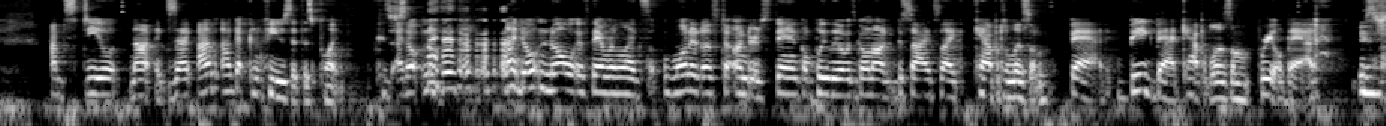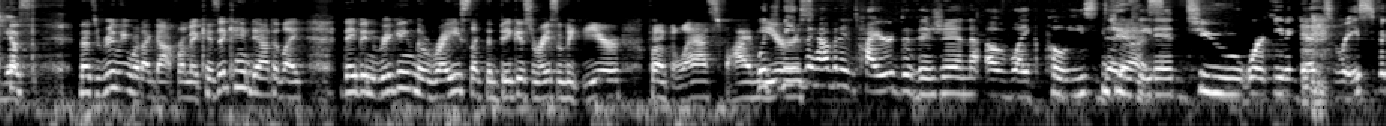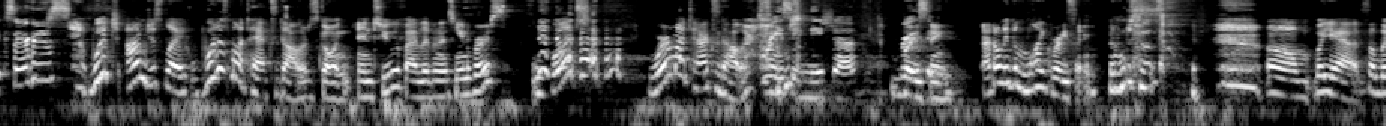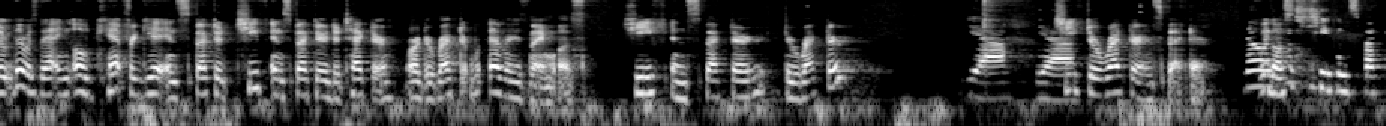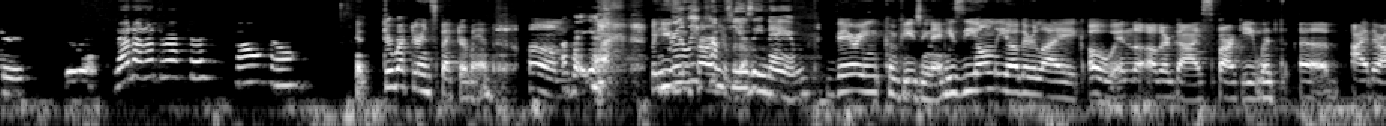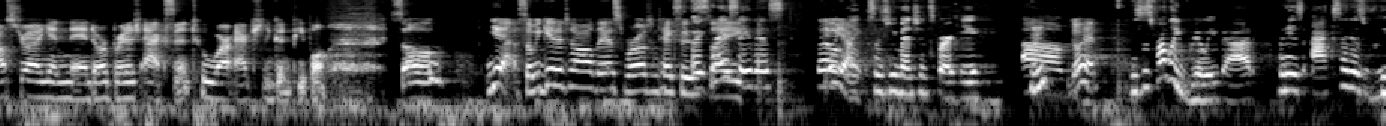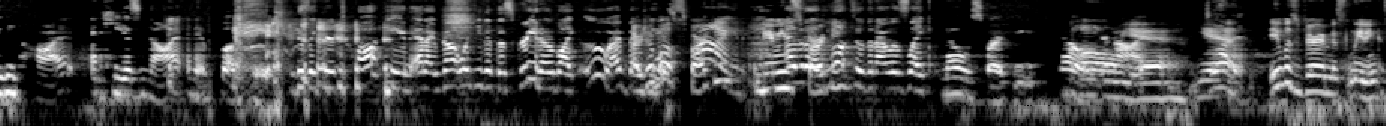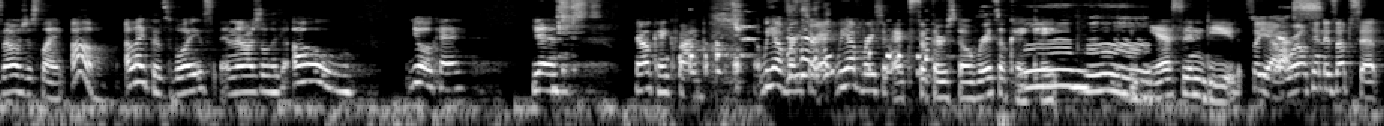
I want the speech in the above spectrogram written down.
I'm still not exact. I, I got confused at this point because I don't know. I don't know if they were like wanted us to understand completely what was going on. Besides, like capitalism, bad, big bad capitalism, real bad. It's just that's really what I got from it because it came down to like they've been rigging the race, like the biggest race of the year, for like the last five Which years. means they have an entire division of like police Yes. dedicated to working against race fixers. Which I'm just like, what is my tax dollars going into if I live in this universe? What? Where are my tax dollars? Racing, Nisha. racing. I don't even like racing. I'm just, um, but yeah. So there, there was that, and oh, can't forget Inspector, Chief Inspector, Detector, or Director, whatever his name was. Chief Inspector, Director, Yeah, yeah. Chief Director, Inspector. no, we I gonna think it's Chief Inspector. Direct. No, no, not director. No, no. Director Inspector Man. Um, Okay, yeah. but he's in really charge of it confusing name. very confusing name. He's the only other like oh, and the other guy Sparky with uh, either Australian and or British accent who are actually good people. So yeah, so we get into all this. Royalton takes his Wait, can like, I say this? Though, Oh, yeah. like since you mentioned Sparky, um, Hmm? go ahead. this is probably really bad, but his accent is really hot, and he is not, and it bugs me because like you're talking, and I'm not looking at the screen, and I'm like, ooh, I bet Are you talking he about Sparky? fine. Do you mean and then Sparky? I looked, and then I was like, no, Sparky, no, Oh you're not. yeah, yeah. It. It was very misleading because I was just like, oh, I like this voice, and then I was just like, oh, you okay? Yes. Okay, fine. We have Racer. X, we have Racer X to thirst over. It's okay, Kate. Mhm. Yes, indeed. So yeah, Yes. Royalton is upset.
